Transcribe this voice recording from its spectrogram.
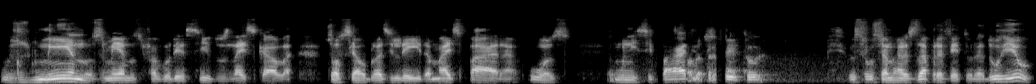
os menos, menos favorecidos na escala social brasileira, mas para os municipários, os funcionários da Prefeitura do Rio,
